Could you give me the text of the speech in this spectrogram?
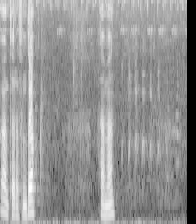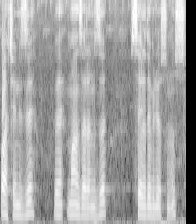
ön tarafında hemen bahçenizi ve manzaranızı seyredebiliyorsunuz.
